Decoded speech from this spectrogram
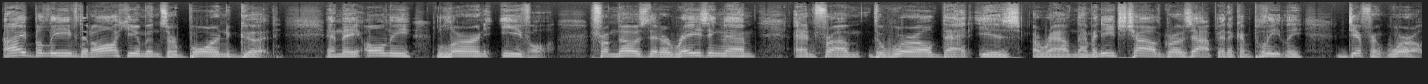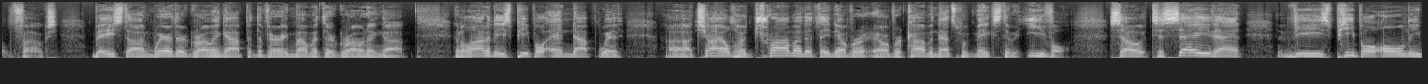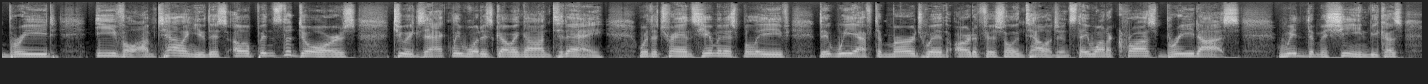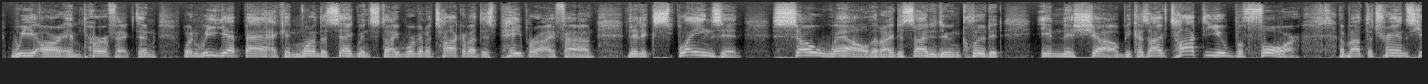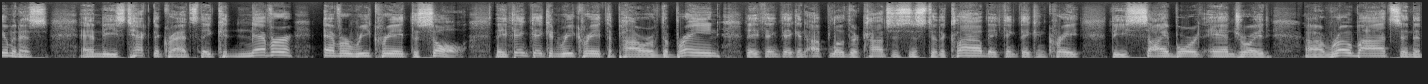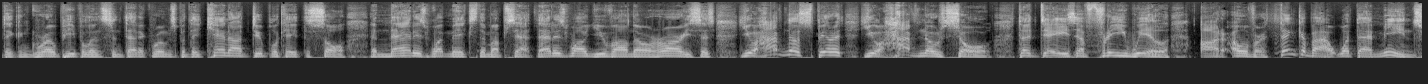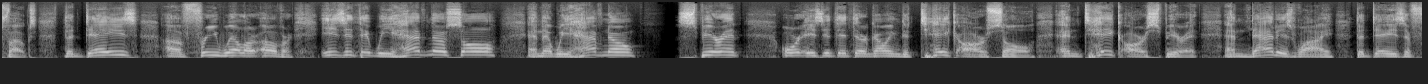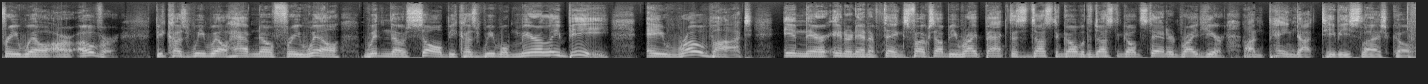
I believe that all humans are born good and they only learn evil from those that are raising them and from the world that is around them. And each child grows up in a completely different world, folks, based on where they're growing up at the very moment they're growing up. And a lot of these people end up with uh, childhood trauma that they never overcome, and that's what makes them evil. So to say that these people only breed evil, I'm telling you, this opens the doors to exactly what is going on today, where the transhumanists believe that we have to merge with artificial intelligence. They want to crossbreed us with the machine because we are imperfect. And when we get back in one of the segments tonight, we're going to talk about this paper I found that explains it so well that I decided to include it in this show because I've talked to you before about the transhumanists and these technocrats. They could never, ever recreate the soul. They think they can recreate the power of the brain. They think they can upload their consciousness to the cloud. They think they can create these cyborg android uh, robots and that they can grow people in synthetic rooms, but they cannot duplicate the soul. And that is what makes them upset. That is why Yuval Noah Harari says, You have no spirit, you have no soul. The days of free will are over. Think about what that means, folks. The days of free will are over. Is it that we have no soul and that we have no spirit? Or is it that they're going to take our soul and take our spirit? And that is why the days of free will are over, because we will have no free will with no soul, because we will merely be a robot in their Internet of Things. Folks, I'll be right back. This is Dustin Gold with the Dustin Gold Standard right here on Paine.tv slash gold.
